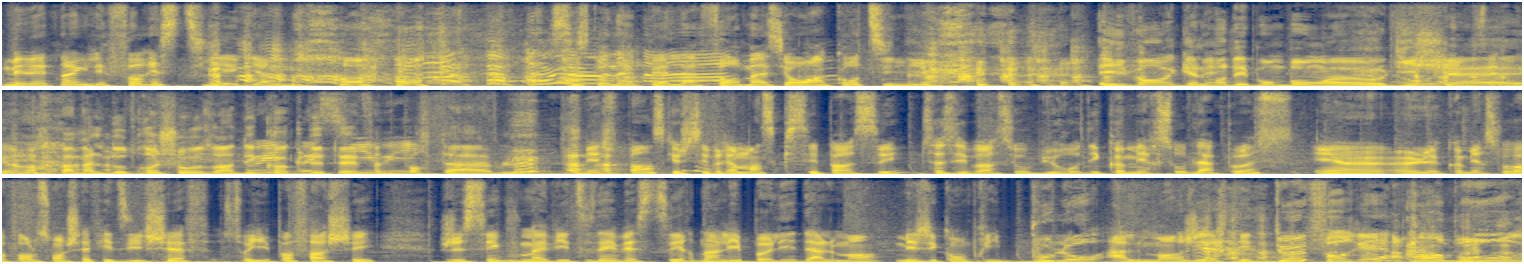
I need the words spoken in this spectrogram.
Mais maintenant, il est forestier également. c'est ce qu'on appelle la formation en continu. Et ils vendent également des bonbons euh, au guichet exactement. et pas mal d'autres choses, hein, des Oui, coques de téléphone oui. portable. Mais je pense que c'est vraiment ce qui s'est passé. Ça s'est passé au bureau des commerciaux de la Poste. Et un- un- le commercial va voir son chef et dit Chef, soyez pas fâché. Je sais que vous m'aviez dit d'investir dans les bolides allemands, mais j'ai compris boulot allemand. J'ai acheté deux forêts à Hambourg.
